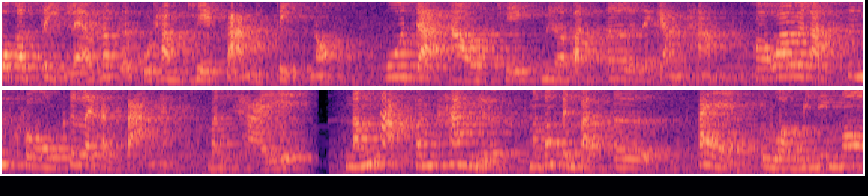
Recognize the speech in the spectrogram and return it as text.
ปกติแล้วถ้าเกิดกูทำเค้กสามมิติเนาะ กูจะเอาเค้กเนื้อบัตเตอร์ในการทำเพราะว่าเวลาขึ้นโครงขึ้นอะไรต่างๆเนี่ยมันใช้น้ำหนักค่อนข้างเยอะ มันต้องเป็นบัตเตอร์ แต่ตัวมินิมอล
